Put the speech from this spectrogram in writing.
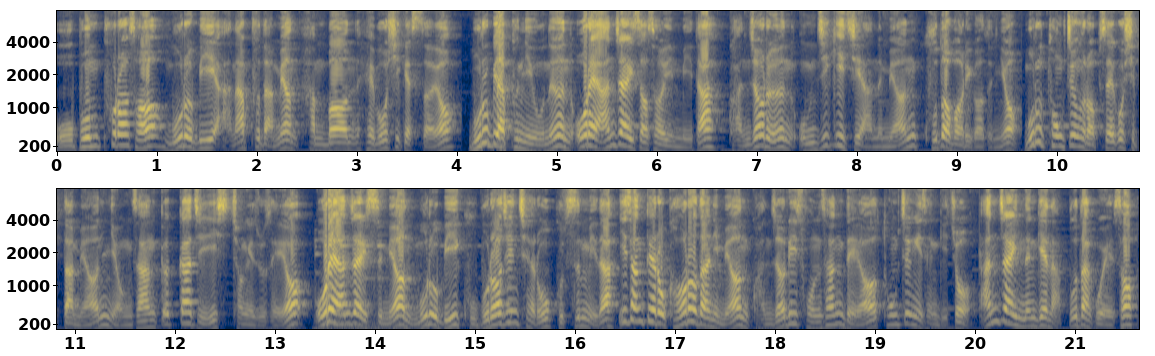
5분 풀어서 무릎이 안 아프다면 한번 해보시겠어요? 무릎이 아픈 이유는 오래 앉아 있어서입니다. 관절은 움직이지 않으면 굳어버리거든요. 무릎 통증을 없애고 싶다면 영상 끝까지 시청해주세요. 오래 앉아 있으면 무릎이 구부러진 채로 굳습니다. 이 상태로 걸어 다니면 관절이 손상되어 통증이 생기죠. 앉아 있는 게 나쁘다고 해서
